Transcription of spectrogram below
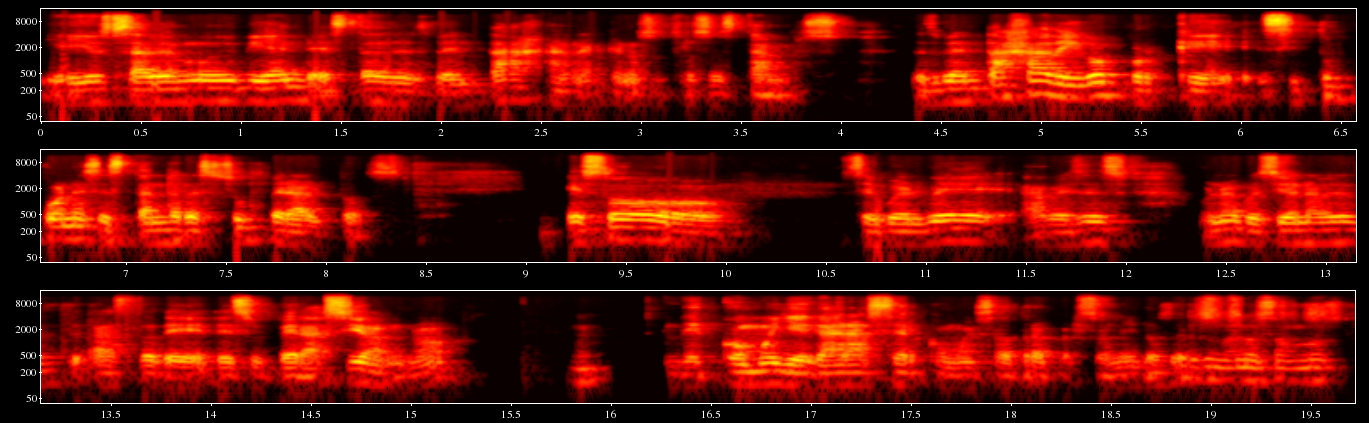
Y ellos saben muy bien de esta desventaja en la que nosotros estamos. Desventaja digo porque si tú pones estándares súper altos, eso se vuelve a veces una cuestión a veces hasta de, superación, ¿no? De cómo llegar a ser como esa otra persona. Y los seres humanos somos,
